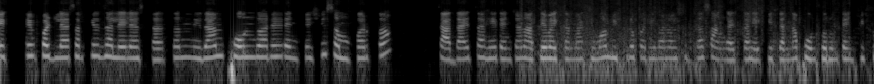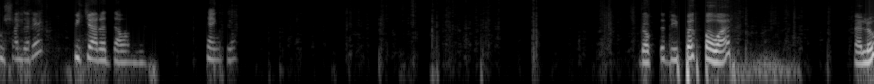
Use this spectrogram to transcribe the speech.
एकटे पडल्यासारखे झालेले असतात. तर निदान फोनद्वारे त्यांच्याशी संपर्क साधायचं आहे त्यांच्या नातेवाईकांना किंवा मित्र परिवाराला सुद्धा सांगायचं आहे की त्यांना फोन करून त्यांची खुशाल वगैरे विचारत जावा म्हणून. Thank you doctor Deepak Pawar hello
